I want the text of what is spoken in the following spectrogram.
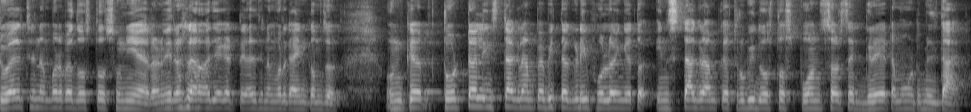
ट्वेल्थ नंबर पे दोस्तों सुनिए, रणवीर अलाहाबादिया का ट्वेल्थ नंबर का इनकम सोर्स उनके टोटल इंस्टाग्राम पे भी तगड़ी फॉलोइंग है तो इंस्टाग्राम के थ्रू भी दोस्तों स्पॉन्सर से ग्रेट अमाउंट मिलता है।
